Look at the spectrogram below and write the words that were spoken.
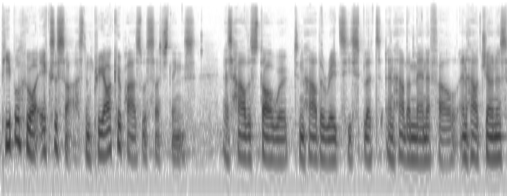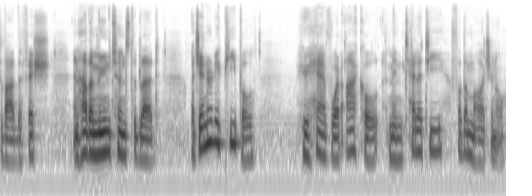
People who are exercised and preoccupied with such things as how the star worked and how the Red Sea split and how the manna fell and how Jonah survived the fish and how the moon turns to blood are generally people who have what I call a mentality for the marginal.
